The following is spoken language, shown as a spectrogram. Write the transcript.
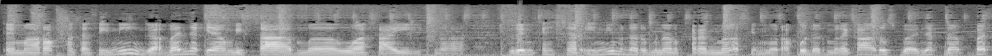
tema rock fantasi ini nggak banyak yang bisa menguasai. Nah Dreamcatcher ini benar-benar keren banget sih menurut aku dan mereka harus banyak dapat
